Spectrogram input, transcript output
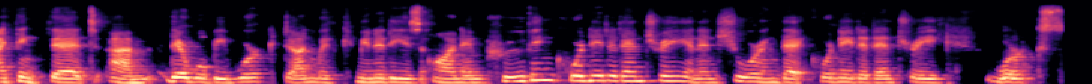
I think that um, there will be work done with communities on improving coordinated entry and ensuring that coordinated entry works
